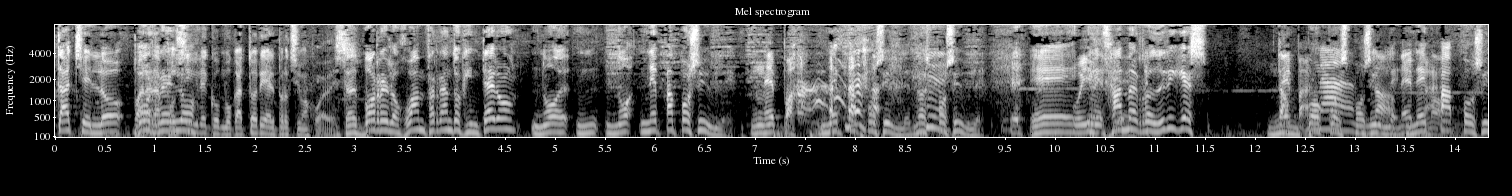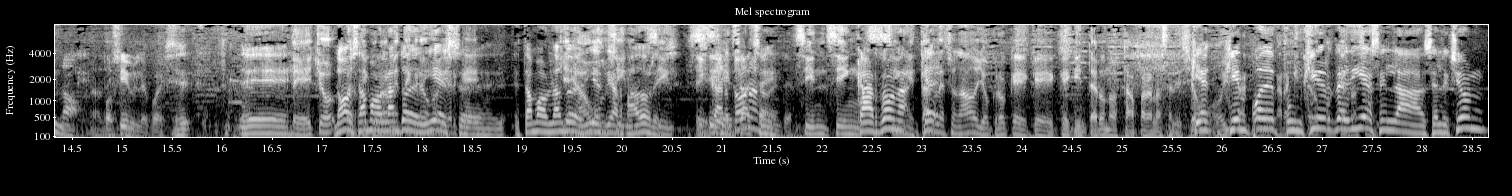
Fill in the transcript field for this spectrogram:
táchenlo para la posible convocatoria del próximo jueves. Entonces, bórrelo, Juan Fernando Quintero, no, no, nepa posible. Nepa. Nepa posible, no es posible. Eh, Uy, eh. James Rodríguez. Tampoco Nada. es posible. No, nepa. nepa posible. Posible, pues. Eh, eh, De hecho, no, estamos hablando de particularmente 10, creo, Javier, eh, estamos hablando de 10 aún de sin- armadores. sin- Sí, sin- Cardona. Sin, sin, Cardona, sin estar ¿qué- lesionado, yo creo que, que- que Quintero no está para la selección. ¿Quién, Hoy quién para puede fungir ¿por de qué 10 razón? en la selección?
